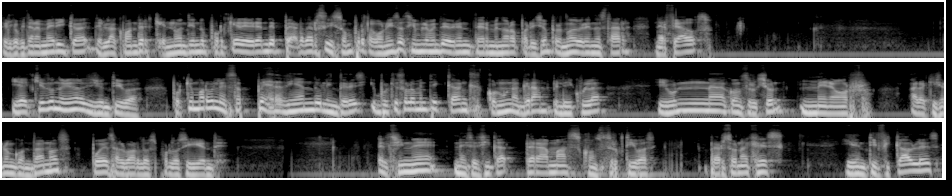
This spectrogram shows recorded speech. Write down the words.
del Capitán América, de Black Panther, que no entiendo por qué deberían de perderse si son protagonistas, simplemente deberían tener menor aparición, pero no deberían estar nerfeados. Y aquí es donde viene la disyuntiva. ¿Por qué Marvel está perdiendo el interés y por qué solamente Kang con una gran película y una construcción menor a la que hicieron con Thanos puede salvarlos por lo siguiente? El cine necesita tramas constructivas personajes identificables,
